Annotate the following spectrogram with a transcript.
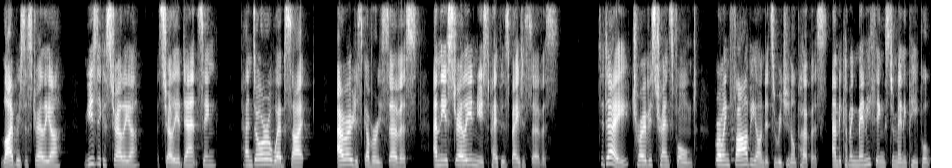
Libraries Australia, Music Australia, Australia Dancing, Pandora website, Arrow Discovery Service, and the Australian Newspapers Beta Service. Today, Trove is transformed, growing far beyond its original purpose and becoming many things to many people.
